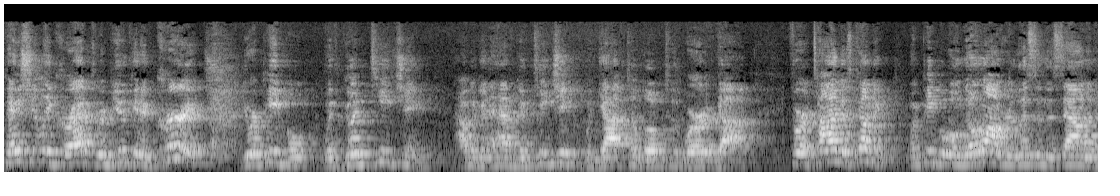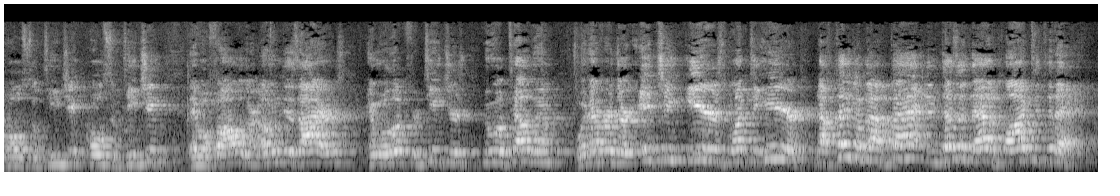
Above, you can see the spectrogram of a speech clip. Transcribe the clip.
Patiently correct, rebuke, and encourage your people with good teaching. How are we going to have good teaching? We've got to look to the Word of God. For a time is coming when people will no longer listen to sound and wholesome teaching. Wholesome teaching. They will follow their own desires and will look for teachers who will tell them whatever their itching ears want to hear. Now think about that, and doesn't that apply to today?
